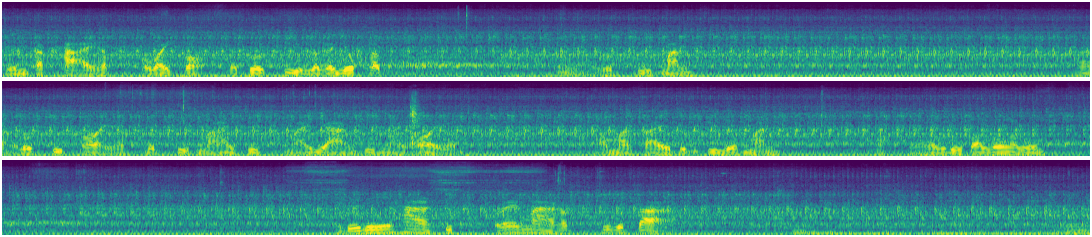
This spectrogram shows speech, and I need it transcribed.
เป็นตะข่ายครับเอาไว้เกาะกับตัวขีบแล้วก็ยกครับรถขีบมันรถขีบอ้อยครับรถขีบไม้ขีบไม้ยางขีบไม้อ้อยครับ เอามาใส่เป็นที่ยกมัน เดี๋ยวเราไปดูตอนลงครับผมเดี๋ยวนี้ห้าสิบแรงมากครับทูบต้าอืม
